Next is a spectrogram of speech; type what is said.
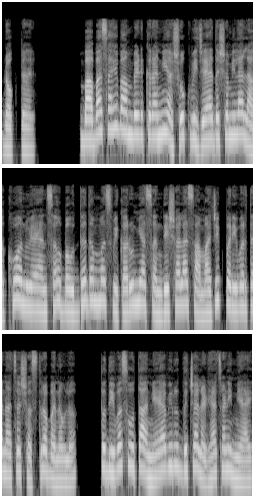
डॉक्टर बाबासाहेब आंबेडकरांनी अशोक विजयादशमीला लाखो अनुयायांसह बौद्ध धम्म स्वीकारून या संदेशाला सामाजिक परिवर्तनाचं शस्त्र बनवलं. तो दिवस होता अन्यायाविरुद्धच्या लढ्याचा आणि न्याय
